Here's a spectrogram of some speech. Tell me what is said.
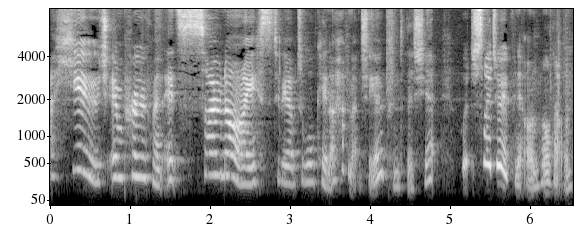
a huge improvement. It's so nice to be able to walk in. I haven't actually opened this yet. Which side do you open it on? Oh, that one.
